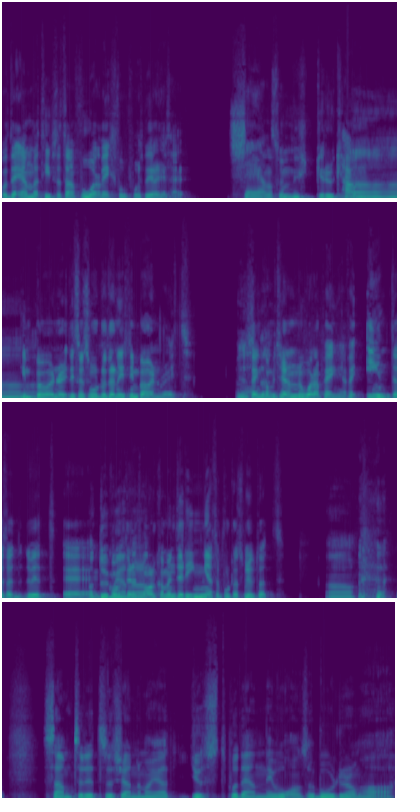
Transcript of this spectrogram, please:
Och det enda tipset han får av ex-fotbollsspelare är så här, tjäna så mycket du kan. Ah. Din burn rate, det är så svårt att dra ner sin burn rate. Just Sen det. kommer tjäna några pengar, för inte, alltså, du vet, eh, du menar- Continental kommer inte ringa så fort det har slutat. Ja. Samtidigt så känner man ju att just på den nivån så borde de ha,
